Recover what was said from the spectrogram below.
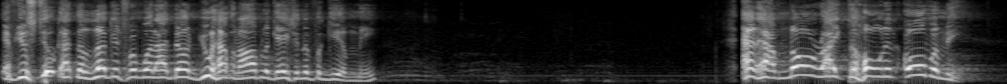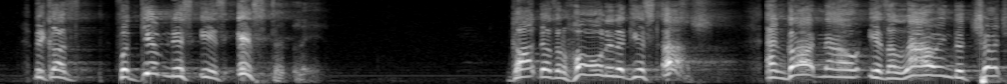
if you still got the luggage from what I've done. You have an obligation to forgive me. And have no right to hold it over me because forgiveness is instantly. God doesn't hold it against us. And God now is allowing the church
